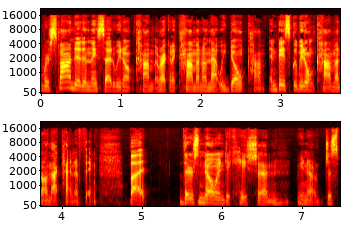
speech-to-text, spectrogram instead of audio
responded and they said, We don't comment, we're not going to comment on that. We don't comment. And basically, we don't comment on that kind of thing. But there's no indication, you know, just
